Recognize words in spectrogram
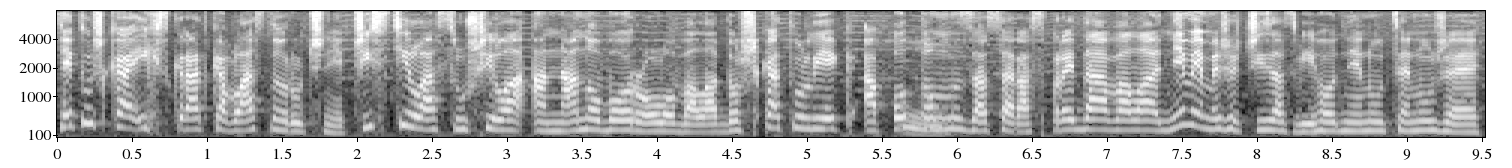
Tetuška ich skrátka vlastnoručne čistila, sušila a nanovo rolovala do škatuliek a potom zasa raz predávala. Nevieme, že či za zvýhodnenú cenu, že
